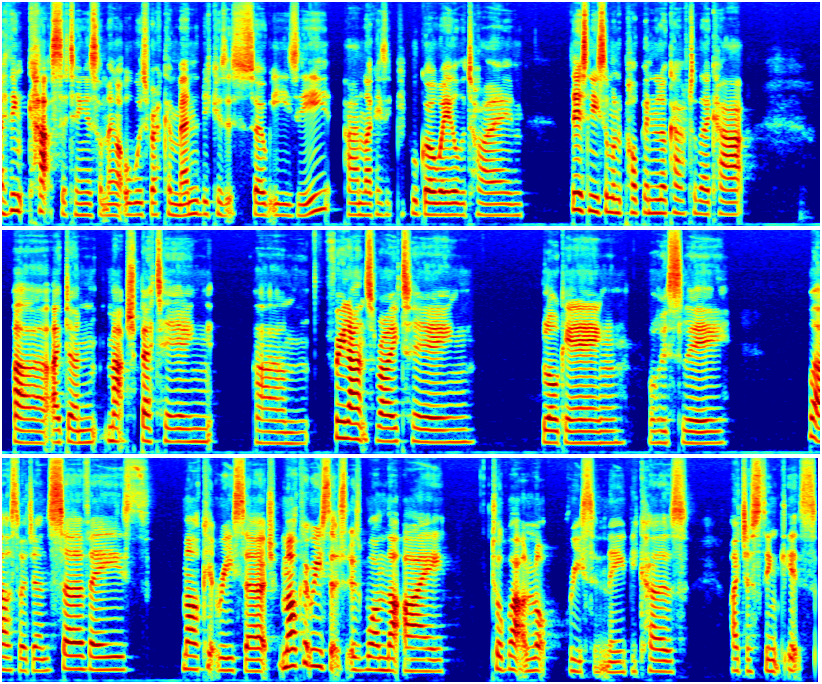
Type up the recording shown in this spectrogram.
I think cat sitting is something I always recommend because it's so easy. And like I said, people go away all the time. They just need someone to pop in and look after their cat. Uh, I've done match betting, um, freelance writing, blogging, obviously. What else have I done? Surveys, market research. Market research is one that I talk about a lot recently because I just think it's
